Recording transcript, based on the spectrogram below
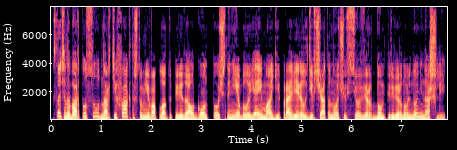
Кстати, на борту судна артефакта, что мне в оплату передал Гон, точно не было. Я и магией проверил, девчата ночью все вверх дном перевернули, но не нашли.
